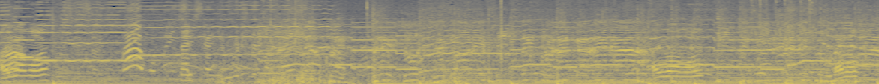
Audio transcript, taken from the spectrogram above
Ahí vamos, ¿eh? Vamos, princesa. Ahí vamos, ¿eh? Vamos.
